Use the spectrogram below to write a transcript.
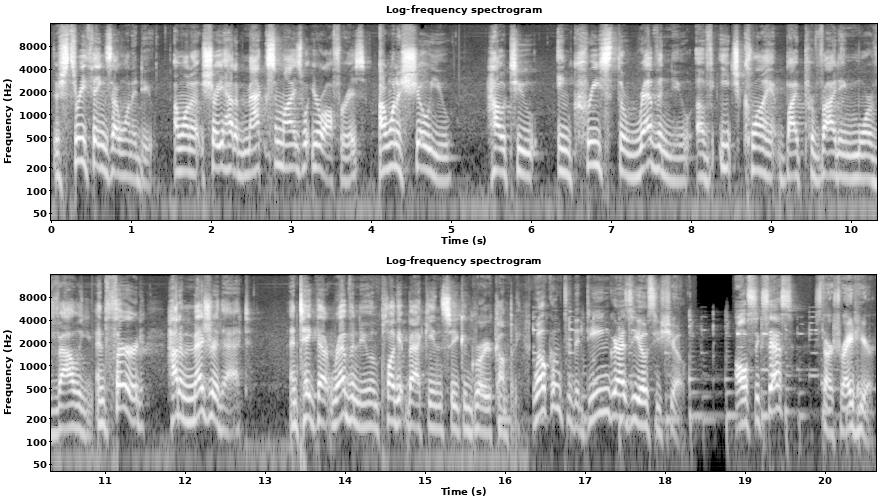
There's three things I want to do. I want to show you how to maximize what your offer is. I want to show you how to increase the revenue of each client by providing more value. And third, how to measure that and take that revenue and plug it back in so you can grow your company. Welcome to the Dean Graziosi Show. All success starts right here.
